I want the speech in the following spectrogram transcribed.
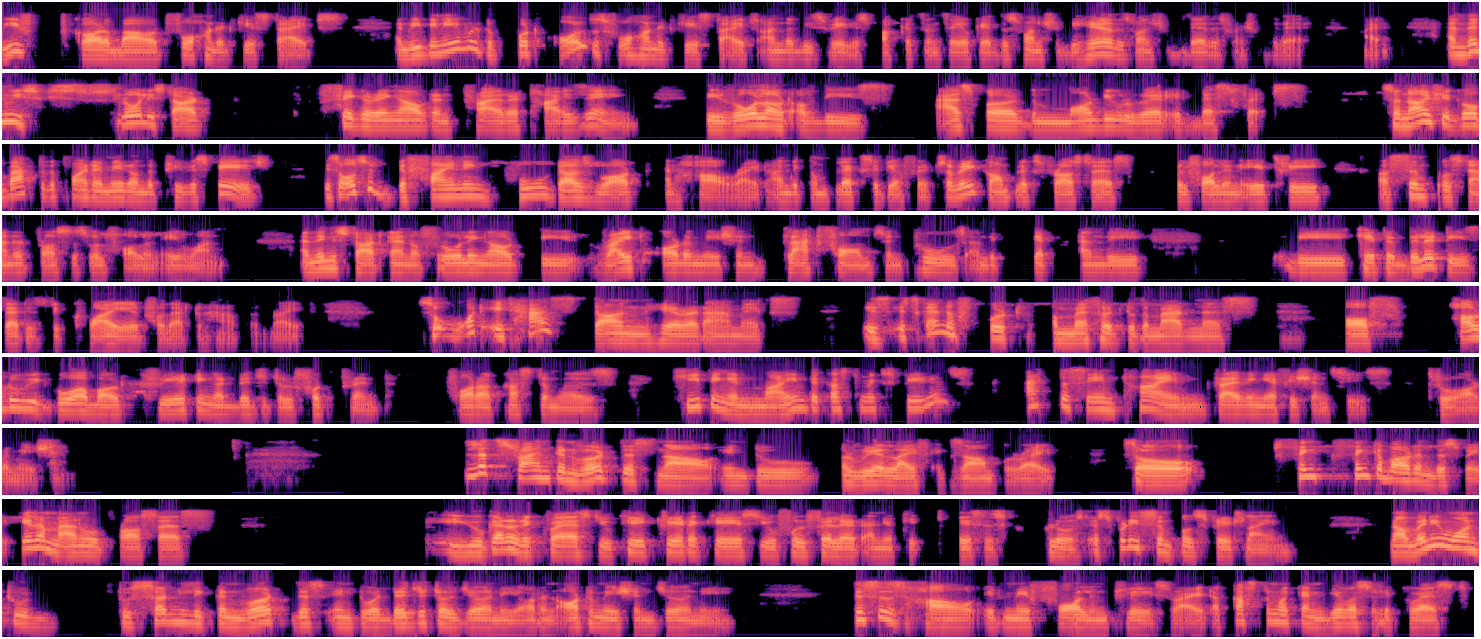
we've got about 400 case types. And we've been able to put all those 400 case types under these various buckets and say, okay, this one should be here, this one should be there, this one should be there, right? And then we slowly start figuring out and prioritizing the rollout of these as per the module where it best fits. So now if you go back to the point I made on the previous page, it's also defining who does what and how, right? And the complexity of it. So a very complex process will fall in A3. A simple standard process will fall in A1. And then you start kind of rolling out the right automation platforms and tools and the and the the capabilities that is required for that to happen, right? So what it has done here at Amex is it's kind of put a method to the madness of how do we go about creating a digital footprint for our customers, keeping in mind the customer experience, at the same time driving efficiencies through automation. Let's try and convert this now into a real life example, right? So think, think about in this way. In a manual process, you get a request, you create a case, you fulfill it, and your case is closed. It's pretty simple straight line. Now, when you want to, to suddenly convert this into a digital journey or an automation journey, this is how it may fall in place, right? A customer can give us a request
